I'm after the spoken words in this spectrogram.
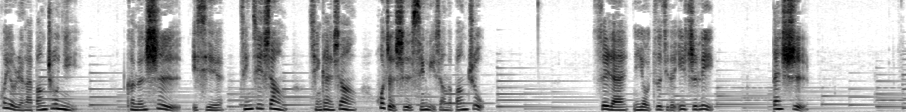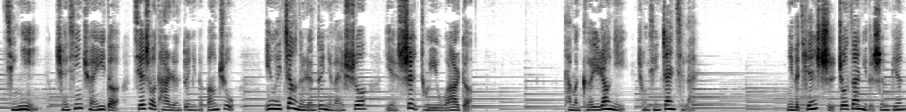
会有人来帮助你，可能是一些经济上、情感上，或者是心理上的帮助。虽然你有自己的意志力，但是，请你全心全意的接受他人对你的帮助，因为这样的人对你来说也是独一无二的。他们可以让你重新站起来。你的天使就在你的身边，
